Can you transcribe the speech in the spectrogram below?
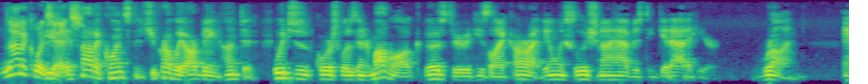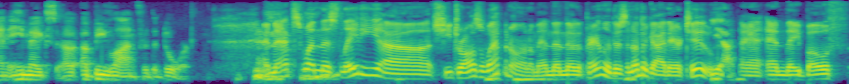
Not a coincidence. yeah, it's not a coincidence. You probably are being hunted, which is of course what his inner monologue goes through. And he's like, all right, the only solution I have is to get out of here, run, and he makes a, a beeline for the door. And that's when this lady, uh, she draws a weapon on him, and then there, apparently there's another guy there too. Yeah. and, and they both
